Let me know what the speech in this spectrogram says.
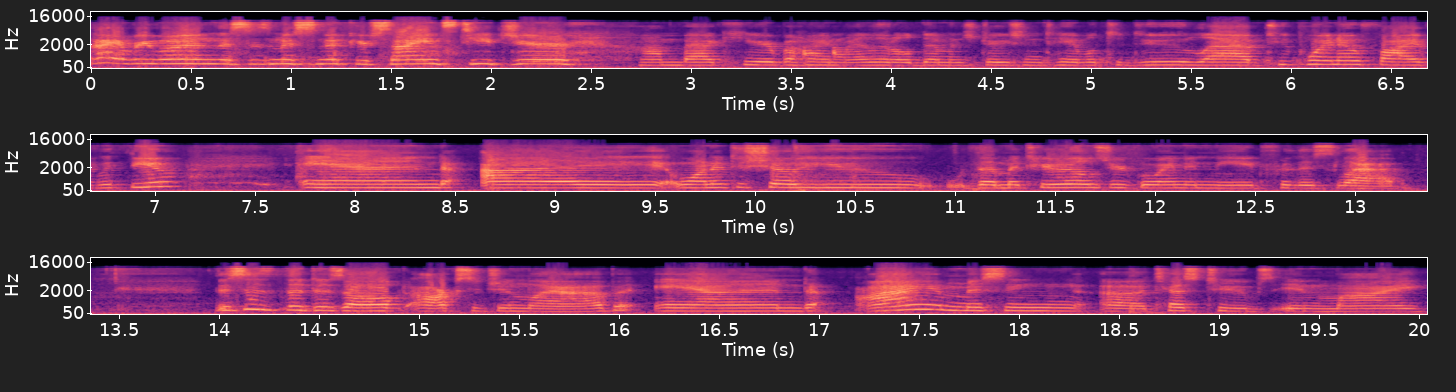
Hi everyone, this is Miss Snook, your science teacher. I'm back here behind my little demonstration table to do lab 2.05 with you. And I wanted to show you the materials you're going to need for this lab. This is the dissolved oxygen lab and I am missing uh, test tubes in my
